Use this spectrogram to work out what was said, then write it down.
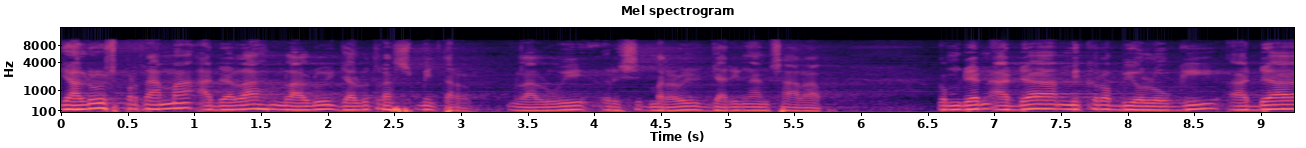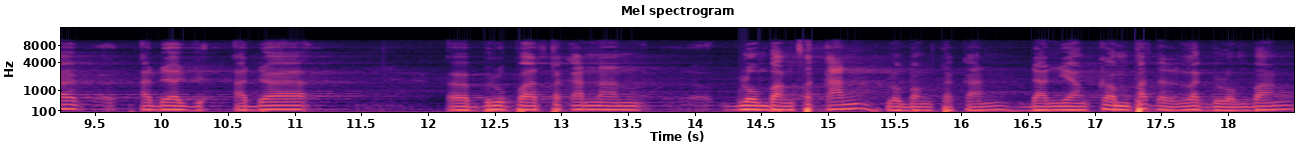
jalur pertama adalah melalui jalur transmitter, melalui melalui jaringan saraf. Kemudian ada mikrobiologi, ada ada ada Eh, berupa tekanan gelombang tekan, gelombang tekan dan yang keempat adalah gelombang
